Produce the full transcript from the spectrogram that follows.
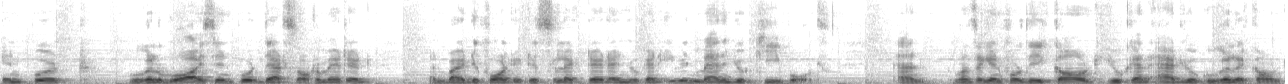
input Google voice input that's automated and by default it is selected and you can even manage your keyboards. And once again for the account you can add your Google account.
